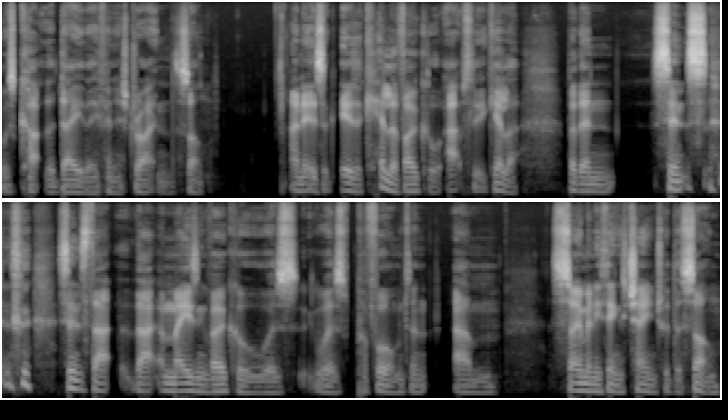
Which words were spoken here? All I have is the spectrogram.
was cut the day they finished writing the song, and it is a, it is a killer vocal, absolutely killer. But then since since that that amazing vocal was was performed and um, so many things changed with the song,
